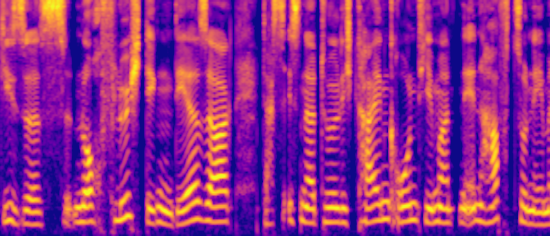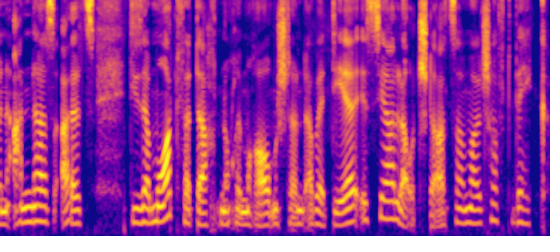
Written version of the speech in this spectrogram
dieses noch Flüchtigen, der sagt, das ist natürlich kein Grund, jemanden in Haft zu nehmen, anders als dieser Mordverdacht noch im Raum stand. Aber der ist ja laut Staatsanwaltschaft weg.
